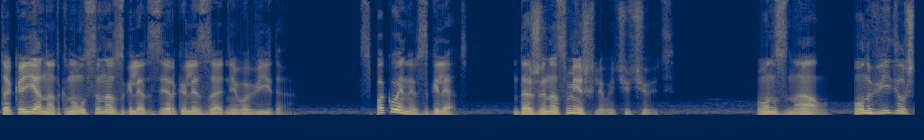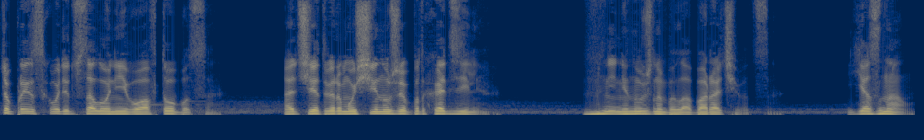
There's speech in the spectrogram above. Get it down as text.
Так и я наткнулся на взгляд в зеркале заднего вида. Спокойный взгляд, даже насмешливый чуть-чуть. Он знал, он видел, что происходит в салоне его автобуса. А четверо мужчин уже подходили. Мне не нужно было оборачиваться. Я знал.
